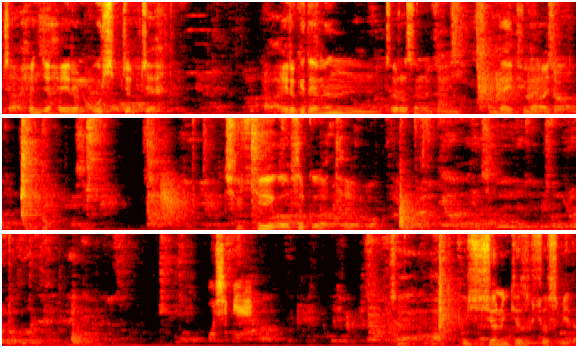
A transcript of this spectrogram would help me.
자, 현재 하이런 50점째. 아, 이렇게 되면 저로서는 좀 상당히 피곤하죠. 칠 기회가 없을 것 같아요. 오십일 자, 포지션은 계속 좋습니다.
